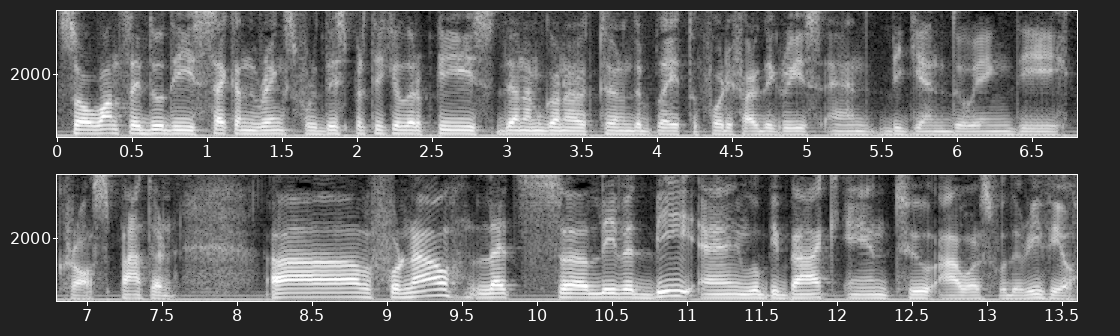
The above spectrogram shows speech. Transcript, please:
So once I do the second rings for this particular piece, then I'm gonna turn the blade to 45 degrees and begin doing the cross pattern. Uh, for now, let's uh, leave it be and we'll be back in two hours for the reveal.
